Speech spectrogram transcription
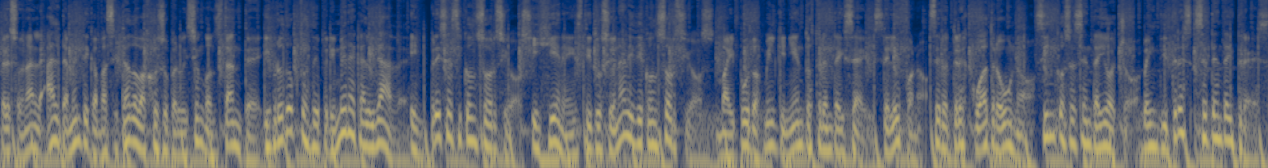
personal altamente capacitado bajo supervisión constante y productos de primera calidad. Empresas y Consorcios, higiene institucional y de consorcios. Maipú 2536, teléfono 0341 568 2373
